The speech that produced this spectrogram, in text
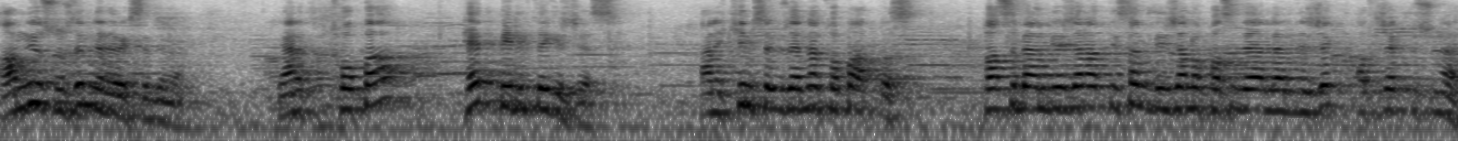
Anlıyorsunuz değil mi ne demek istediğimi? Yani topa hep birlikte gireceğiz. Hani kimse üzerinden topa atmasın. Pası ben Bircan attıysam Bircan o pası değerlendirecek, atacak Füsun'a.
